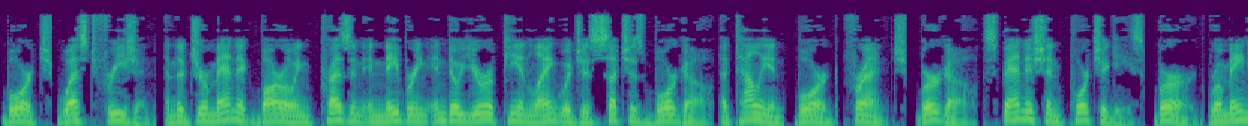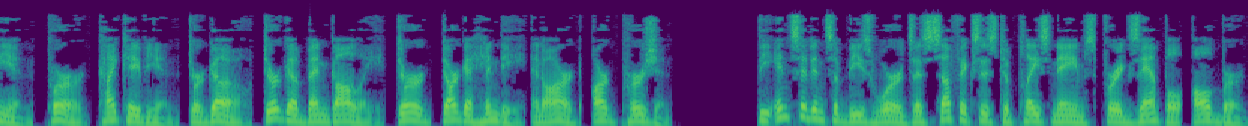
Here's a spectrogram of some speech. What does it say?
Borch West Frisian, and the Germanic borrowing present in neighboring Indo-European languages such as Borgo Italian, Borg French, Burgo Spanish and Portuguese, Berg Romanian, Perg Kajkavian, Durgo, Durga Bengali, Durg, Darga Hindi and Arg, Arg Persian. The incidence of these words as suffixes to place names for example, Aldeburgh,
